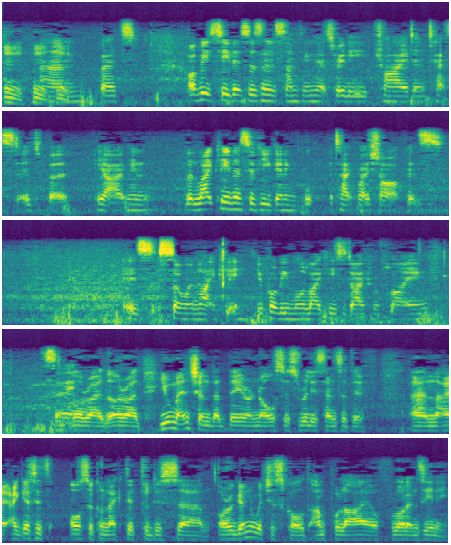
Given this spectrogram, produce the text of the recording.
Hmm, hmm, um, but obviously, this isn't something that's really tried and tested. But yeah, I mean, the likeliness of you getting attacked by a shark is is so unlikely. You're probably more likely to die from flying. So All right, all right. You mentioned that their nose is really sensitive, and I, I guess it's also connected to this uh, organ, which is called ampullae of Lorenzini,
